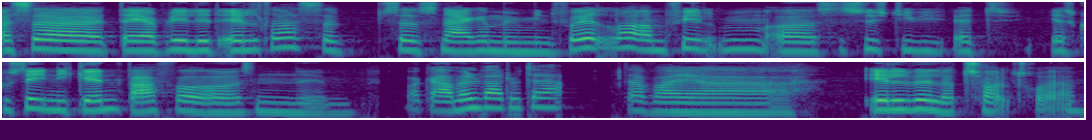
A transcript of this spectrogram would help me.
Og så, da jeg blev lidt ældre, så, så snakkede jeg med mine forældre om filmen, og så synes de, at jeg skulle se den igen, bare for sådan... Øhm, Hvor gammel var du der? der var jeg 11 eller 12, tror jeg.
